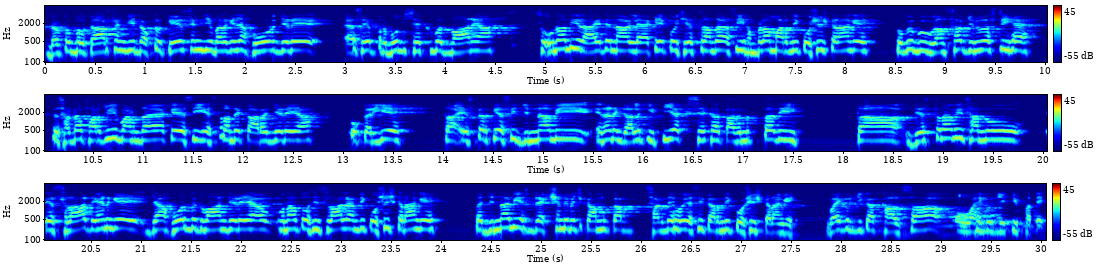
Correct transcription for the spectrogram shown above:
ਡਾਕਟਰ ਬਲਕਾਰ ਸਿੰਘ ਜੀ ਡਾਕਟਰ ਕੇਰ ਸਿੰਘ ਜੀ ਵਰਗੇ ਜਾਂ ਹੋਰ ਜਿਹੜੇ ਐਸੇ ਪ੍ਰਬੁੱਧ ਸਿੱਖ ਵਿਦਵਾਨ ਆ ਸੋ ਉਹਨਾਂ ਦੀ رائے ਦੇ ਨਾਲ ਲੈ ਕੇ ਕੁਝ ਇਸ ਤਰ੍ਹਾਂ ਦਾ ਅਸੀਂ ਹੰਬਲਾ ਮਾਰਨ ਦੀ ਕੋਸ਼ਿਸ਼ ਕਰਾਂਗੇ ਕਿਉਂਕਿ ਗੁਰੂ ਗ੍ਰੰਥ ਸਾਹਿਬ ਯੂਨੀਵਰਸਿਟੀ ਹੈ ਤੇ ਸਾਡਾ ਫਰਜ਼ ਵੀ ਬਣਦਾ ਹੈ ਕਿ ਅਸੀਂ ਇਸ ਤਰ੍ਹਾਂ ਦੇ ਕਾਰਜ ਜਿਹੜੇ ਆ ਉਹ ਕਰੀਏ ਤਾਂ ਇਸ ਕਰਕੇ ਅਸੀਂ ਜਿੰਨਾ ਵੀ ਇਹਨਾਂ ਨੇ ਗੱਲ ਕੀਤੀ ਹੈ ਸਿੱਖ ਅਕਾਦਮਿਕਤਾ ਦੀ ਤਾਂ ਜਿਸ ਤਰ੍ਹਾਂ ਵੀ ਸਾਨੂੰ ਇਹ ਸਲਾਹ ਦੇਣਗੇ ਜਾਂ ਹੋਰ ਵਿਦਵਾਨ ਜਿਹੜੇ ਆ ਉਹਨਾਂ ਤੋਂ ਅਸੀਂ ਸਲਾਹ ਲੈਣ ਦੀ ਕੋਸ਼ਿਸ਼ ਕਰਾਂਗੇ ਤਾਂ ਜਿੰਨਾ ਵੀ ਇਸ ਡਾਇਰੈਕਸ਼ਨ ਦੇ ਵਿੱਚ ਕੰਮ ਕਰ ਸਕਦੇ ਹੋਏ ਅਸੀਂ ਕਰਨ ਦੀ ਕੋਸ਼ਿਸ਼ ਕਰਾਂਗੇ। ਵਾਹਿਗੁਰੂ ਜੀ ਕਾ ਖਾਲਸਾ, ਵਾਹਿਗੁਰੂ ਜੀ ਕੀ ਫਤਿਹ।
